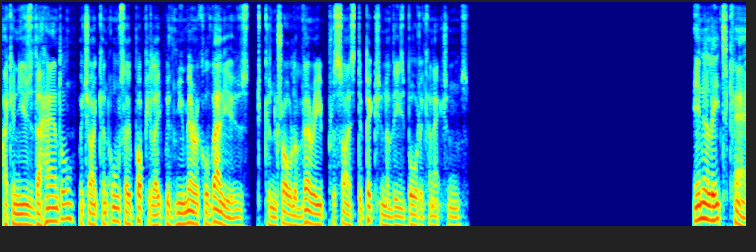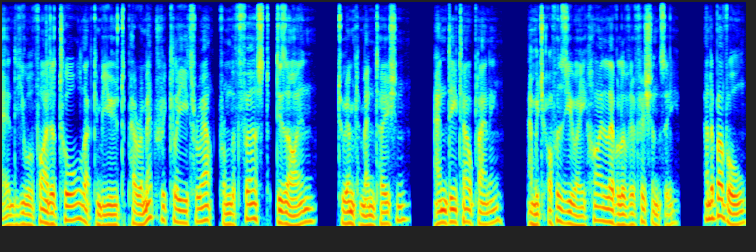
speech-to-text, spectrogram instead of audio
I can use the handle, which I can also populate with numerical values to control a very precise depiction of these border connections. In Elite CAD, you will find a tool that can be used parametrically throughout from the first design to implementation and detail planning, and which offers you a high level of efficiency and above all,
